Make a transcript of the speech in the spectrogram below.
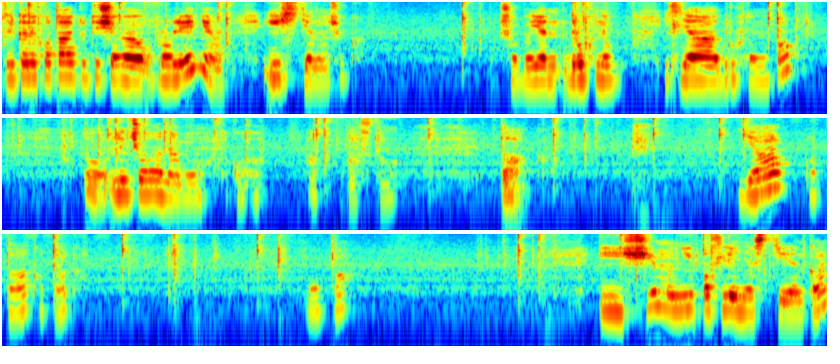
Только не хватает тут еще э, управления и стеночек. Чтобы я вдруг не... Если я вдруг там упал, то ничего не было такого опасного. Так. Я вот так, вот так. Опа. І ще мені последня стенка.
